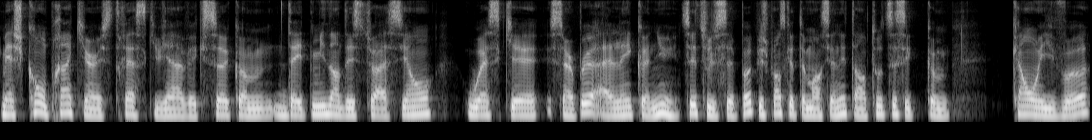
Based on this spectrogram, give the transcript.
mais je comprends qu'il y a un stress qui vient avec ça, comme d'être mis dans des situations où est-ce que c'est un peu à l'inconnu. Tu sais, tu le sais pas. Puis je pense que tu as mentionné tantôt, tu sais, c'est comme quand on y va,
